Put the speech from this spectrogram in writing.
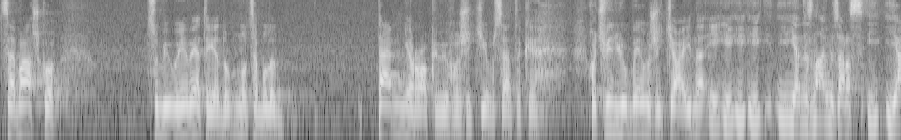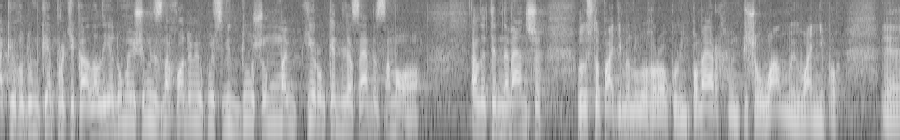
це важко собі уявити. Я думаю, ну, це були темні роки в його житті все-таки. Хоч він любив життя, і, і, і, і, і, я не знаю зараз, як його думки протікали, але я думаю, що він знаходив якусь віддушу навіть ті роки для себе самого. Але тим не менше, в листопаді минулого року він помер, він пішов в ванну, і в ванні по, е, е,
